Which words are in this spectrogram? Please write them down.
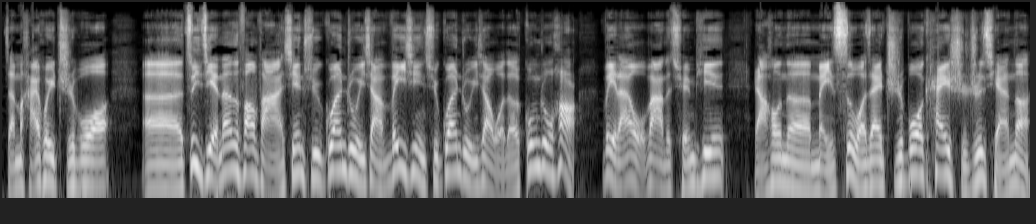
咱们还会直播。呃，最简单的方法，先去关注一下微信，去关注一下我的公众号“未来欧巴”的全拼。然后呢，每次我在直播开始之前呢，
